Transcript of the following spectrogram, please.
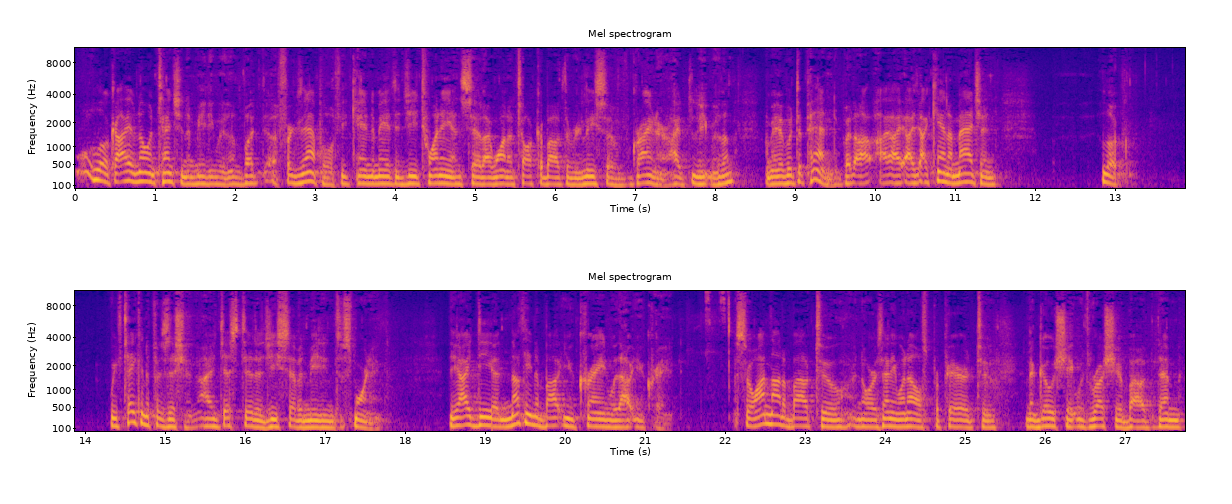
Look, I have no intention of meeting with him, but uh, for example, if he came to me at the G20 and said, I want to talk about the release of Griner, I'd meet with him. I mean, it would depend, but I, I, I can't imagine. Look, we've taken a position. I just did a G7 meeting this morning. The idea, nothing about Ukraine without Ukraine. So I'm not about to, nor is anyone else prepared to negotiate with Russia about them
